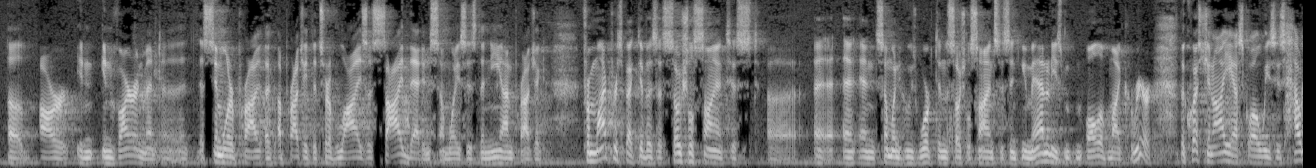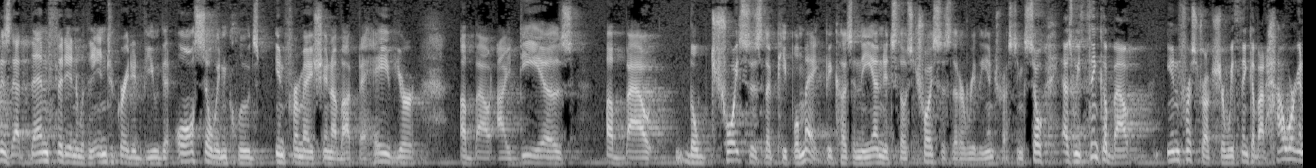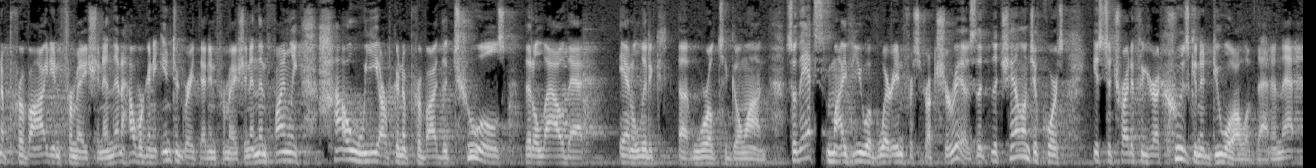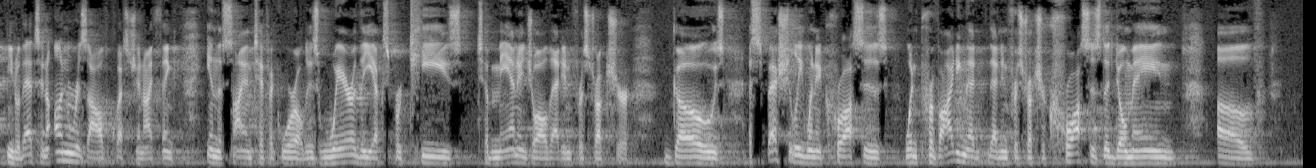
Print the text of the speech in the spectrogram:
uh, our in, environment. Uh, a similar pro- a project that sort of lies aside that in some ways is the NEON project. From my perspective as a social scientist uh, and, and, someone who's worked in the social sciences and humanities all of my career, the question I ask always is how does that then fit in with an integrated view that also includes information about behavior, about ideas, about the choices that people make because in the end it's those choices that are really interesting. So as we think about infrastructure, we think about how we're going to provide information and then how we're going to integrate that information and then finally how we are going to provide the tools that allow that analytic uh, world to go on. So that's my view of where infrastructure is. The, the challenge, of course, is to try to figure out who's going to do all of that, and that you know that's an unresolved question. I think in the scientific world is where the expertise to manage all that infrastructure goes, especially when it crosses, when providing that, that infrastructure crosses the domain of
